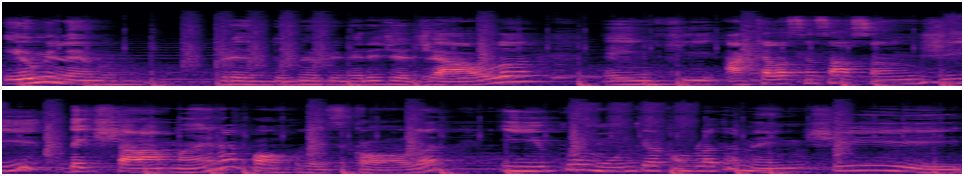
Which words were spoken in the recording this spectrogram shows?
eu me lembro, do meu primeiro dia de aula, em que aquela sensação de deixar a mãe na porta da escola e ir para um mundo que é completamente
